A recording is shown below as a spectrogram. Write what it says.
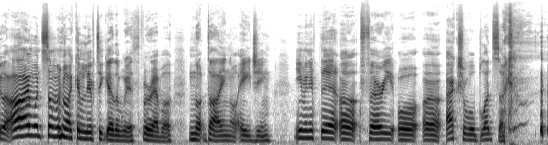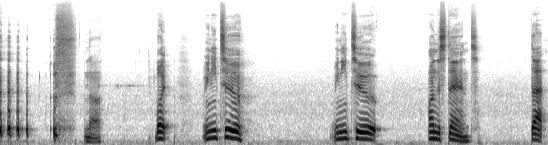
Oh, I want someone who I can live together with forever, not dying or aging, even if they're a uh, furry or uh, actual bloodsucker. nah. But we need to we need to understand that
